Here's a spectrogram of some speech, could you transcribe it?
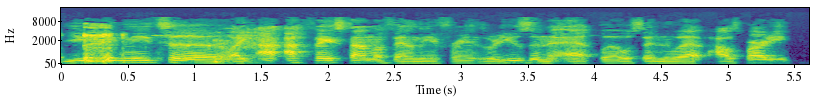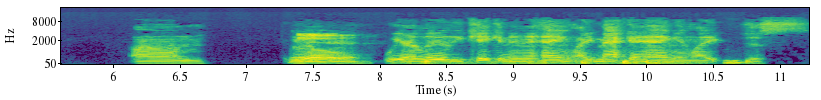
you, you need to like I, I FaceTime my family and friends. We're using the app. Uh, what's that new app? Houseparty. Um, you know, Yeah. we are literally kicking and hanging, like macking and hanging, like just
